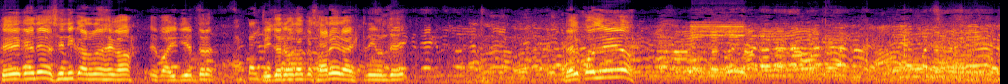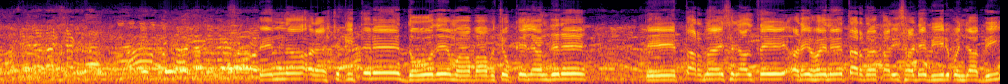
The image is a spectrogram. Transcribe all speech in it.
ਤੇ ਕਹਿੰਦੇ ਅਸੀਂ ਨਹੀਂ ਕਰਨਾ ਹੈਗਾ ਇਹ ਬਾਈ ਜੀ ਇੱਧਰ ਵੀ ਜਦੋਂ ਤੱਕ ਸਾਰੇ ਅਰੈਸਟ ਨਹੀਂ ਹੁੰਦੇ। ਬਿਲਕੁਲ ਨਹੀਂ। ਤਿੰਨ ਅਰੈਸਟ ਕੀਤੇ ਨੇ ਦੋ ਦੇ ਮਾਪੇ ਚੁੱਕ ਕੇ ਲਿਆਂਦੇ ਨੇ। ਤੇ ਧਰਨਾ ਇਸ ਗੱਲ ਤੇ ਅੜੇ ਹੋਏ ਨੇ ਧਰਨਾਕਾਰੀ ਸਾਡੇ ਵੀਰ ਪੰਜਾਬੀ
